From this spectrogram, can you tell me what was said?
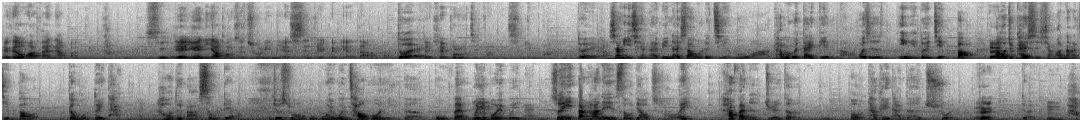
对，可是我后来发现那样反而更卡，是，因为因为你要同时处理你的视觉跟你的大脑，对对，所以不如紧放视觉吧。对像以前来宾来上我的节目啊，他们会带电脑或者是印一堆简报，然后就开始想要拿简报跟我对谈，然后我就把它收掉。我就说我不会问超过你的部分，我也不会为难你。所以当他那些收掉之后，哎，他反而觉得，哦，他可以谈得很顺。对，对，嗯。好，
